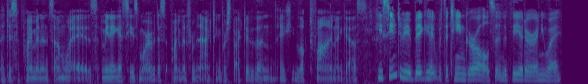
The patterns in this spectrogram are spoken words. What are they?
a disappointment in some ways. I mean, I guess he's more of a disappointment from an acting perspective than he looked fine, I guess. He seemed to be a big hit with the teen girls in the theater anyway.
